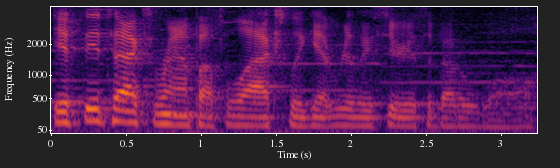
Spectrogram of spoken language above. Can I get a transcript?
if the attacks ramp up, we'll actually get really serious about a wall.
